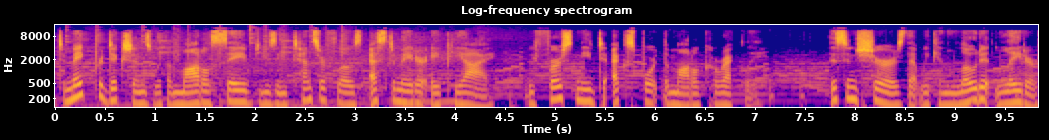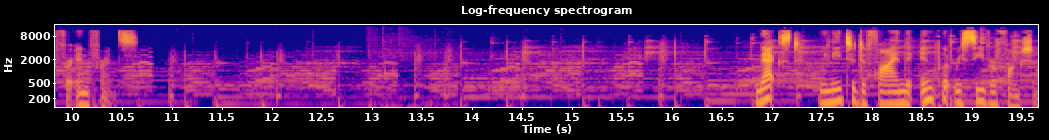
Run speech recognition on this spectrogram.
To make predictions with a model saved using TensorFlow's Estimator API, we first need to export the model correctly. This ensures that we can load it later for inference. Next, we need to define the input receiver function.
